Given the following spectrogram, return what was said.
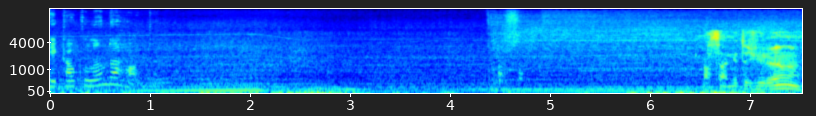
Recalculando a rota. Maçaneta girando.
